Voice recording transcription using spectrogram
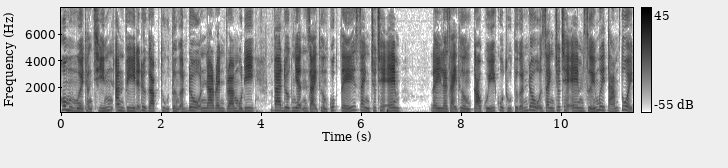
Hôm 10 tháng 9, Anvi đã được gặp Thủ tướng Ấn Độ Narendra Modi và được nhận giải thưởng quốc tế dành cho trẻ em. Đây là giải thưởng cao quý của Thủ tướng Ấn Độ dành cho trẻ em dưới 18 tuổi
